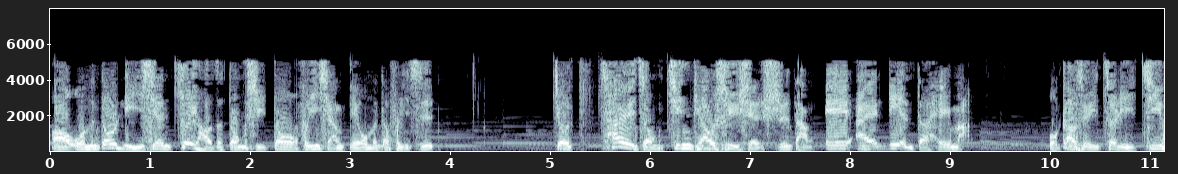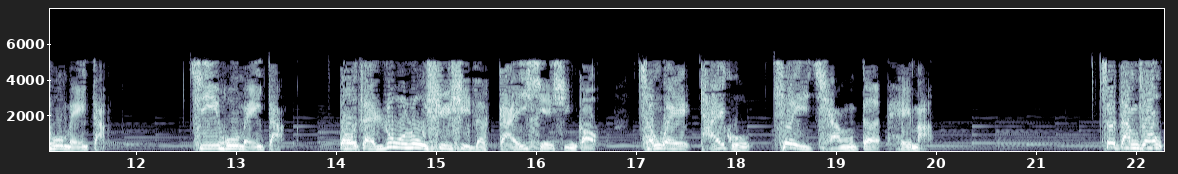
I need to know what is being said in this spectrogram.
啊，我们都领先最好的东西都分享给我们的粉丝。就蔡总精挑细选十档 AI 链的黑马，我告诉你，这里几乎每一档，几乎每一档都在陆陆续续的改写新高，成为台股最强的黑马。这当中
